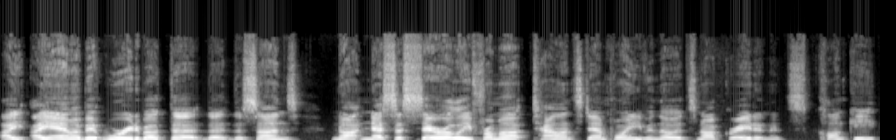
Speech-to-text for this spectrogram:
I I am a bit worried about the the the Suns, not necessarily from a talent standpoint, even though it's not great and it's clunky.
